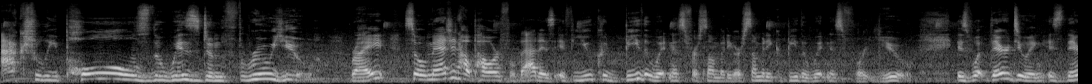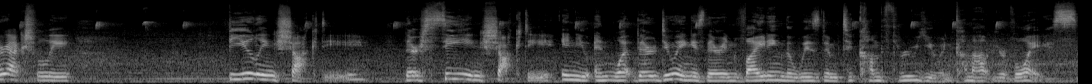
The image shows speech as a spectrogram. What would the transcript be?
actually pulls the wisdom through you right? So imagine how powerful that is if you could be the witness for somebody or somebody could be the witness for you. Is what they're doing is they're actually feeling Shakti. They're seeing Shakti in you, and what they're doing is they're inviting the wisdom to come through you and come out your voice.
